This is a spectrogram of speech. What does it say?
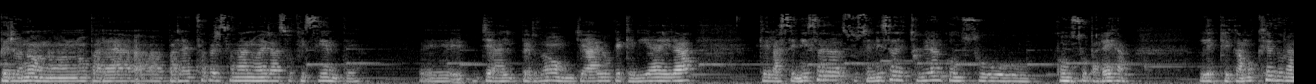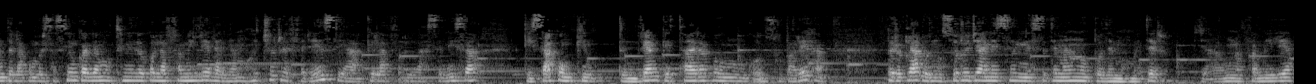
pero no, no, no, para, para esta persona no era suficiente. Eh, ya el perdón, ya lo que quería era que las cenizas, sus cenizas estuvieran con su, con su pareja le explicamos que durante la conversación que habíamos tenido con la familia le habíamos hecho referencia a que la, ceniza quizá con quien tendrían que estar era con, su pareja. Pero claro, nosotros ya en ese, en ese tema no nos podemos meter. ya una familia,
